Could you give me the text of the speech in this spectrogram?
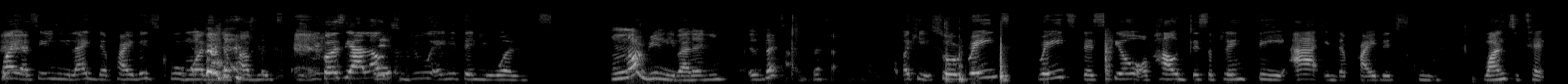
why you're saying you like the private school more than the public school. Because you're allowed to do anything you want. Not really, but then it's better. It's better. Okay, so rate rate the skill of how disciplined they are in the private school. One to ten.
